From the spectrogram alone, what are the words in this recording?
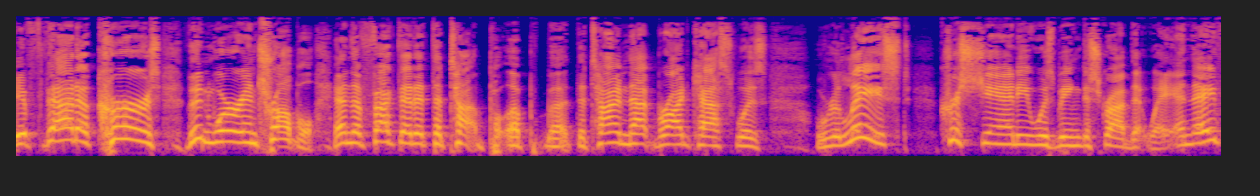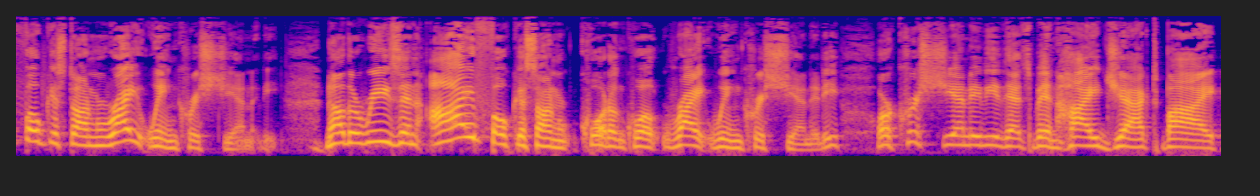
If that occurs, then we're in trouble. And the fact that at the time, uh, at the time that broadcast was released, Christianity was being described that way. And they focused on right wing Christianity. Now, the reason I focus on quote unquote right wing Christianity or Christianity that's been hijacked by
